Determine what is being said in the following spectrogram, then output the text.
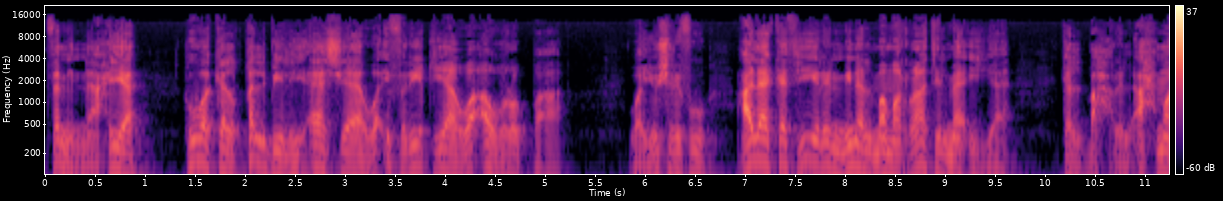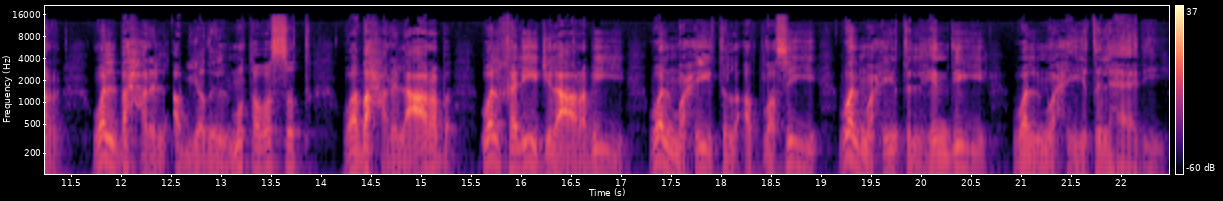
فمن ناحية هو كالقلب لآسيا وإفريقيا وأوروبا. ويشرف على كثير من الممرات المائية كالبحر الأحمر والبحر الأبيض المتوسط وبحر العرب والخليج العربي والمحيط الأطلسي والمحيط الهندي والمحيط الهادي.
